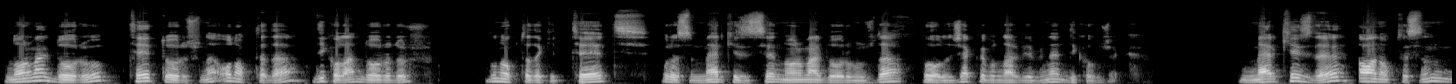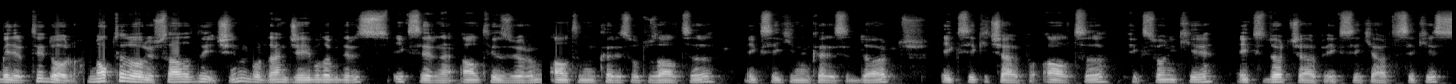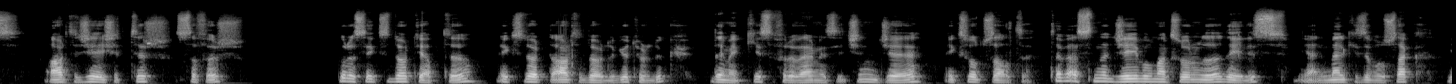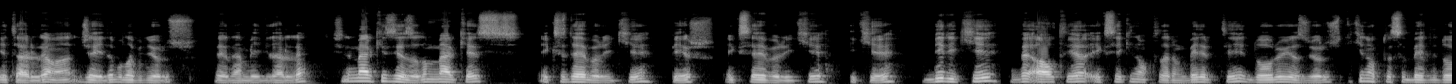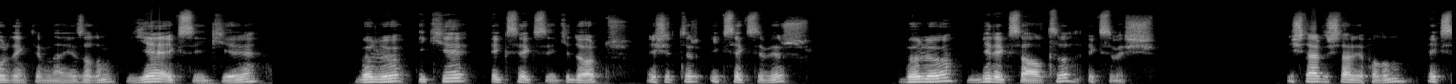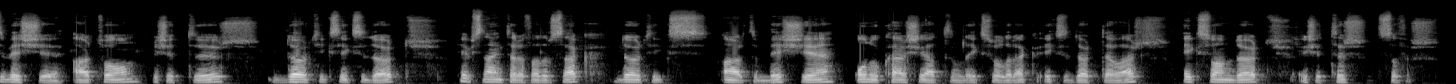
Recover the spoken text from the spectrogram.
Normal doğru teğet doğrusuna o noktada dik olan doğrudur. Bu noktadaki teğet, burası merkez ise normal doğrumuzda bu olacak ve bunlar birbirine dik olacak. Merkezle A noktasının belirttiği doğru. Nokta doğruyu sağladığı için buradan C'yi bulabiliriz. X yerine 6 yazıyorum. 6'nın karesi 36. Eksi 2'nin karesi 4. Eksi 2 çarpı 6. Eksi 12. Eksi 4 çarpı eksi 2 artı 8. Artı C eşittir 0. Burası eksi 4 yaptı. Eksi 4 ile artı 4'ü götürdük. Demek ki 0'ı vermesi için C eksi 36. Tabi aslında C'yi bulmak zorunda da değiliz. Yani merkezi bulsak yeterli ama C'yi de bulabiliyoruz verilen bilgilerle. Şimdi merkez yazalım. Merkez eksi D bölü 2 1, eksi E bölü 2 2, 1, 2 ve 6'ya eksi 2 noktaların belirttiği doğruyu yazıyoruz. 2 noktası belli doğru denkleminden yazalım. Y eksi 2 bölü 2 eksi eksi 2 4 eşittir x eksi 1 bölü 1 eksi 6 eksi 5. İşler dışlar yapalım. Eksi 5y artı 10 eşittir 4x eksi 4. Hepsini aynı tarafa alırsak 4x artı 5y. 10'u karşıya attığımda eksi olarak eksi 4 de var. Eksi 14 eşittir 0.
